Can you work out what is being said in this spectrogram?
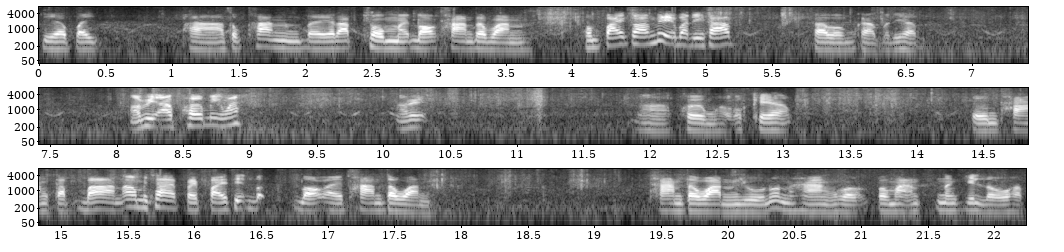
เดี๋ยวไปพาทุกท่านไปรับชมดอกทานตะวัน ผมไปก่อนพี่สวัสดีครับ ครับผมครับสวัสดีครับเอาพี่เอาเพิ่มอีกไหมเอาพี่อ่า เพิ่มครับ โอเคครับ เดินทางกลับบ้าน เอ้าไม่ใช่ไปไปที่ดอกไอ้ทานตะวัน ทานตะวันอยู่นู่นห่างประมาณหนึ่งกิโลครับ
